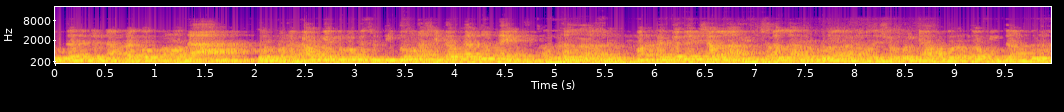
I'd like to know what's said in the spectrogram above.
উদ্ধারের জন্য আমরা কখনো দান করব না। কাউকে কোনো কিছু দিব না সেটাও কার জন্য? মনে থাকবে ইনশাআল্লাহ? আল্লাহ রাব্বুল আলামিন আমাদের সকলকে আমল করার তৌফিক দান করুন।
